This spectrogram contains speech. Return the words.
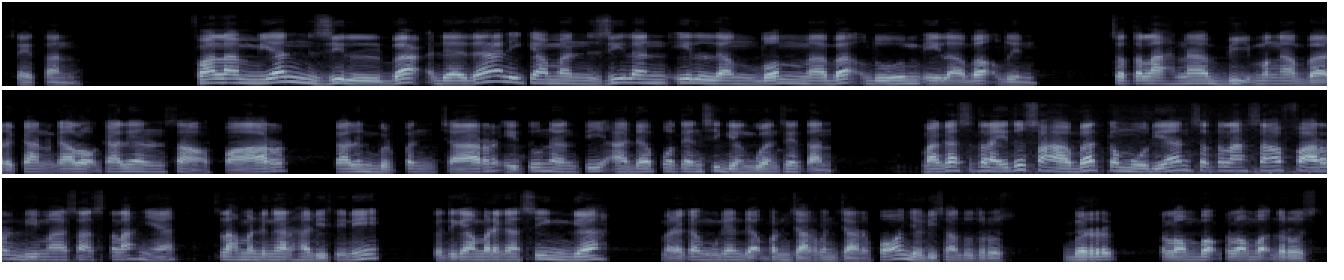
setan falam yanzil ba'da dzalika manzilan illan dhamma ba'duhum ila ba'din. Setelah Nabi mengabarkan kalau kalian safar, kalian berpencar, itu nanti ada potensi gangguan setan. Maka setelah itu sahabat kemudian setelah safar di masa setelahnya, setelah mendengar hadis ini, ketika mereka singgah, mereka kemudian tidak pencar-pencar. Pokoknya jadi satu terus. Berkelompok-kelompok terus.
